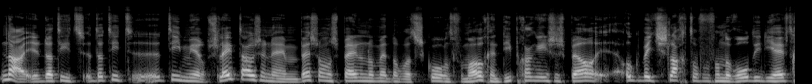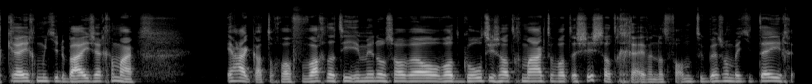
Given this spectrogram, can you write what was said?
Nou, dat hij, het, dat hij het eh, team meer op sleeptouw zou nemen. Best wel een speler met nog wat scorend vermogen en diepgang in zijn spel. Ook een beetje slachtoffer van de rol die hij heeft gekregen, moet je erbij zeggen. Maar ja, ik had toch wel verwacht dat hij inmiddels al wel wat goaltjes had gemaakt of wat assists had gegeven. En dat valt natuurlijk best wel een beetje tegen.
